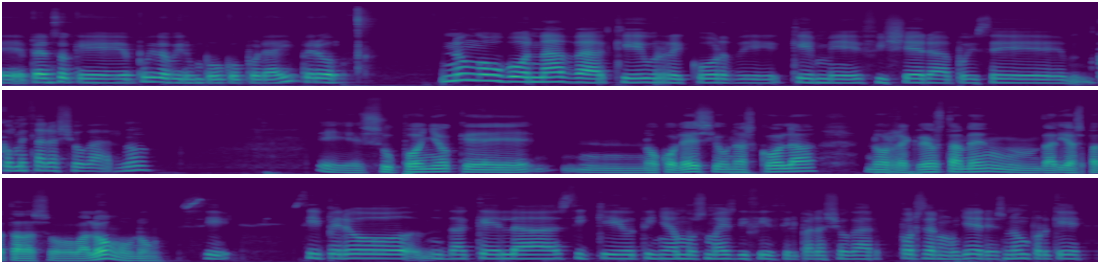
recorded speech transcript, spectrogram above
eh penso que puido vir un pouco por aí, pero non houbo nada que eu recorde que me fixera pois eh, comezar a xogar, non? Eh, supoño que no colexio ou na escola nos recreos tamén darías patadas ao balón ou non? Sí, sí, pero daquela sí que o tiñamos máis difícil para xogar por ser mulleres, non? Porque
